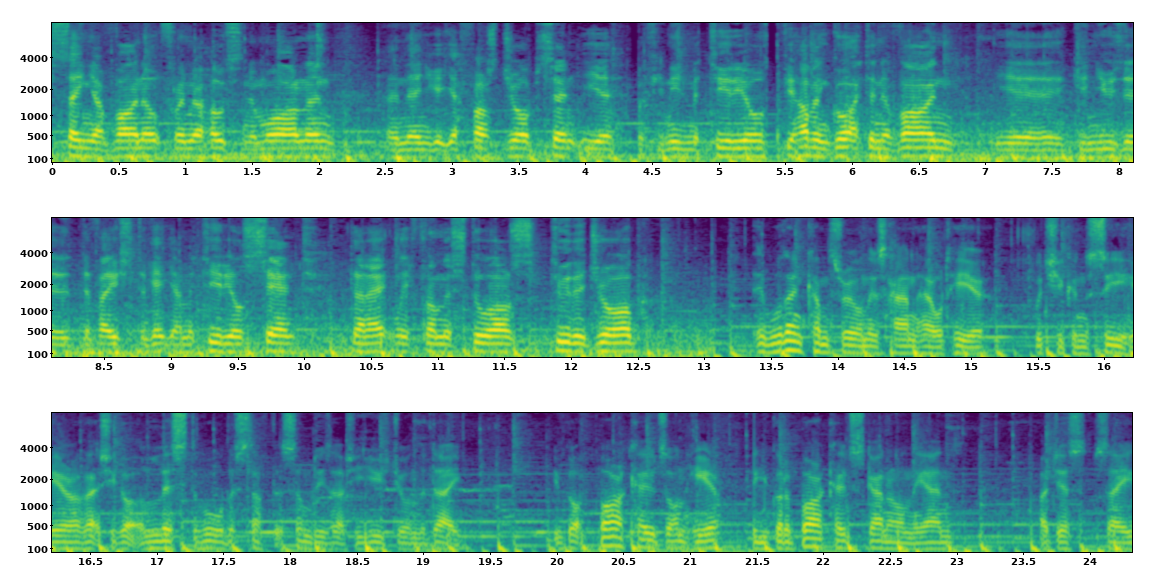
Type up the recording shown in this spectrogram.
You sign your van out from your house in the morning and then you get your first job sent to you if you need materials. If you haven't got it in the van, you can use the device to get your materials sent directly from the stores to the job. It will then come through on this handheld here, which you can see here. I've actually got a list of all the stuff that somebody's actually used during the day. You've got barcodes on here. You've got a barcode scanner on the end. I just say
